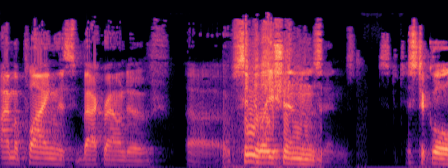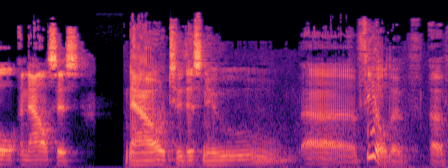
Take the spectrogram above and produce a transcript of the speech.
I'm applying this background of uh, simulations and statistical analysis now to this new uh, field of, of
